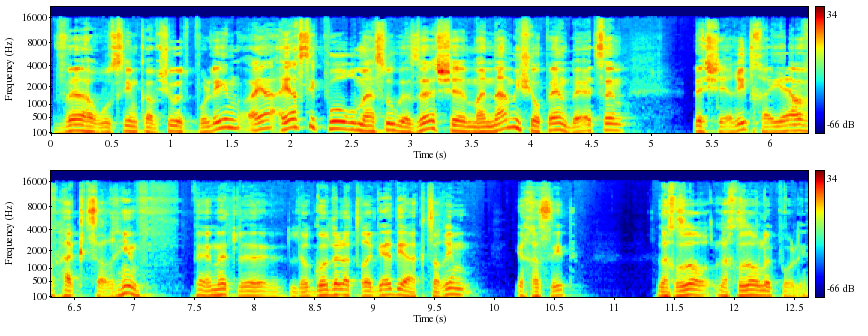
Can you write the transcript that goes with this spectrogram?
והרוסים כבשו את פולין. היה, היה סיפור מהסוג הזה שמנע משופן בעצם לשארית חייו הקצרים, באמת לגודל הטרגדיה, הקצרים יחסית, לחזור, לחזור לפולין.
